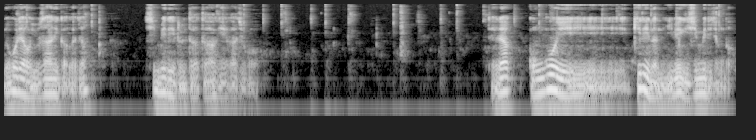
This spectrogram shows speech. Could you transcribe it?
요 거리하고 유사하니까, 그죠? 10mm를 더 더하게 해가지고, 대략 공구의 길이는 220mm 정도.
